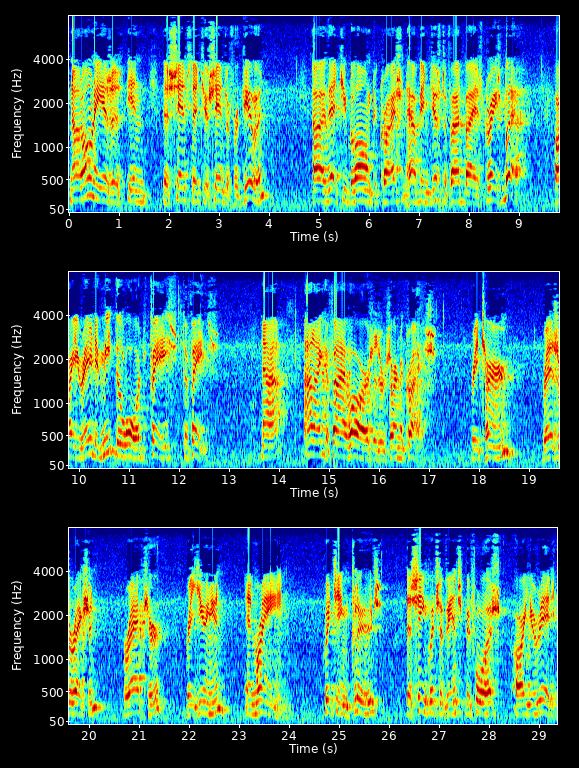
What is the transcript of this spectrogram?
Not only is it in the sense that your sins are forgiven, uh, that you belong to Christ and have been justified by His grace, but are you ready to meet the Lord face to face? Now, I like the five R's of the return to Christ return, resurrection, rapture, reunion, and reign, which includes the sequence events before us. Are you ready?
